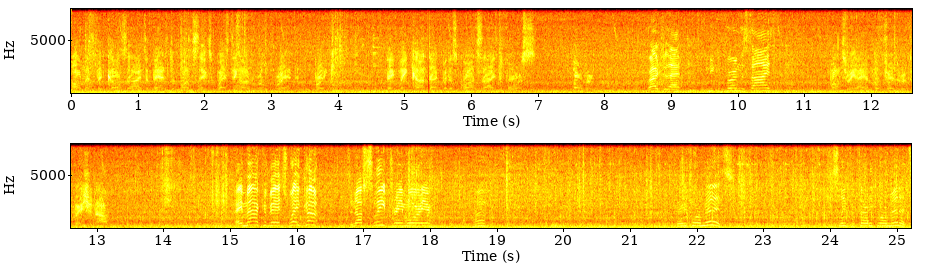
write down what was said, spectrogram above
All misfit call signs advance to 1-6 westing on Route Red. Break. They've made contact with a squad-sized force. Over. Roger that. Can you confirm the size? 1-3, I have no further information. Out. Hey, Matkovic, wake up! It's enough sleep, Dream Warrior. 34 minutes. I was asleep for 34 minutes.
